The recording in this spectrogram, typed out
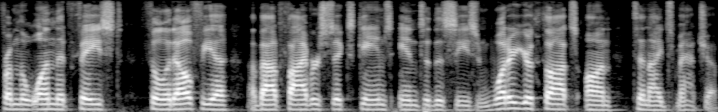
from the one that faced Philadelphia about five or six games into the season. What are your thoughts on tonight's matchup?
